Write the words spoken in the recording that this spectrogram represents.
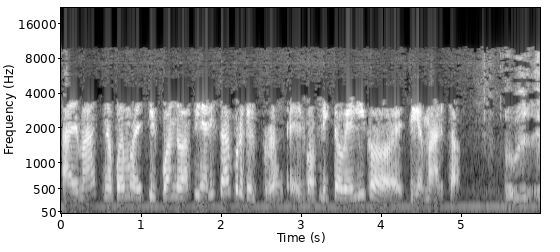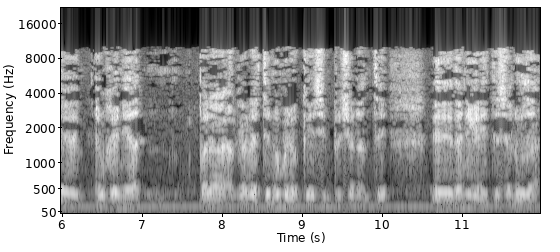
además no podemos decir cuándo va a finalizar porque el, conflicto bélico eh, sigue en marcha. A ver, eh, Eugenia, para aclarar este número que es impresionante, eh, Dani te saluda.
